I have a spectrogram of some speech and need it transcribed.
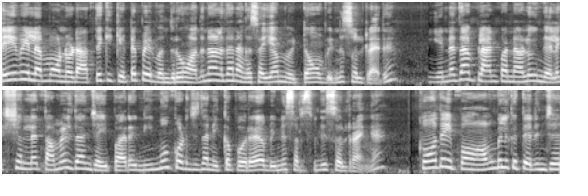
தேவையில்லாமல் உன்னோட அத்தைக்கு கெட்ட பேர் வந்துடும் அதனால தான் நாங்கள் செய்யாமல் விட்டோம் அப்படின்னு சொல்கிறாரு என்ன தான் பிளான் பண்ணாலும் இந்த எலெக்ஷனில் தமிழ் தான் ஜெயிப்பார். நீ மூக்கொடைஞ்சு தான் நிற்க போகிற அப்படின்னு சரஸ்வதி சொல்கிறாங்க கோதை இப்போ அவங்களுக்கு தெரிஞ்ச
